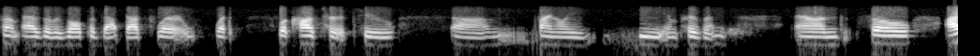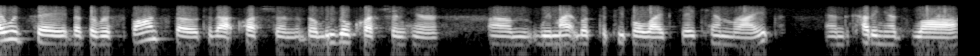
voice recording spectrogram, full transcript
from as a result of that. That's where what what caused her to um, finally be in prison, and so I would say that the response, though, to that question, the legal question here, um, we might look to people like J. Kim Wright and Cutting Edge Law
